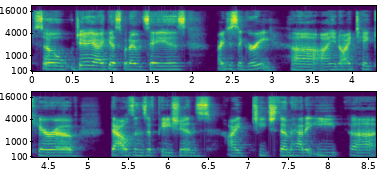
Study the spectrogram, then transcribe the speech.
So, Jay, I guess what I would say is I disagree. Uh, I, you know, I take care of thousands of patients. I teach them how to eat uh,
